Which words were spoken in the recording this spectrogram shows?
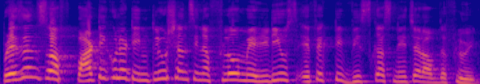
Presence of particulate inclusions in a flow may reduce effective viscous nature of the fluid.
